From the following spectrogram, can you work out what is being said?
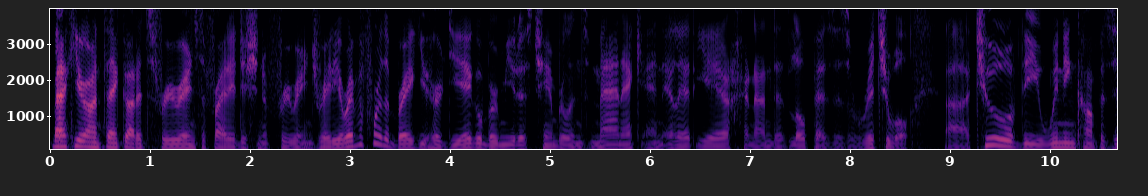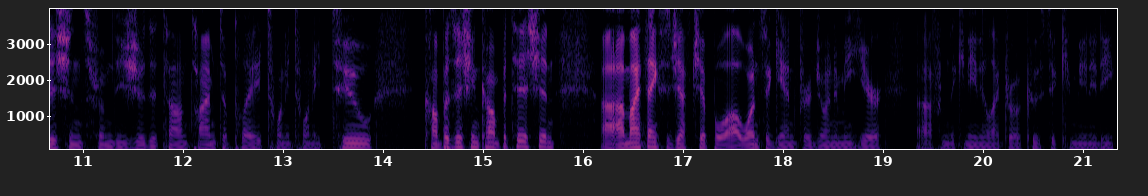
Back here on Thank God It's Free Range, the Friday edition of Free Range Radio. Right before the break, you heard Diego Bermudez Chamberlain's Manic and Elliot Hernandez Lopez's Ritual, uh, two of the winning compositions from the Jeux de Temps Time to Play 2022 composition competition. Uh, my thanks to Jef Chippewa once again for joining me here uh, from the Canadian Electroacoustic community.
